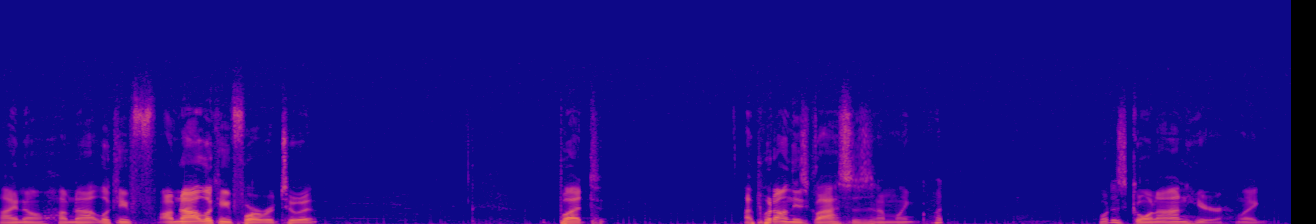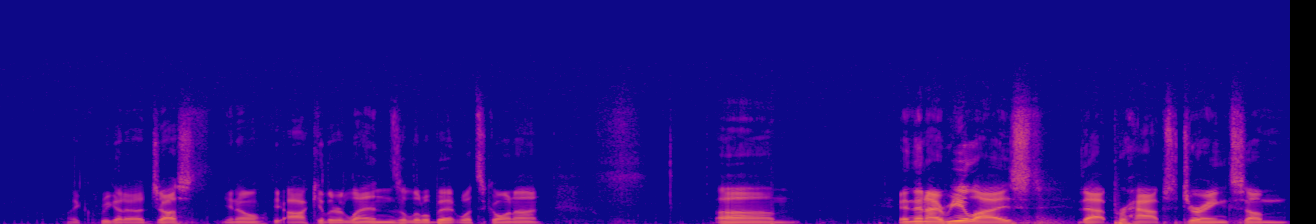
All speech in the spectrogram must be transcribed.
I know. I'm not looking. F- I'm not looking forward to it. But I put on these glasses and I'm like, "What? What is going on here? Like, like we got to adjust, you know, the ocular lens a little bit. What's going on?" Um, and then I realized that perhaps during some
